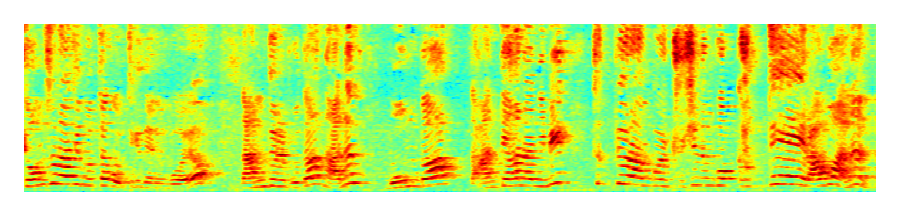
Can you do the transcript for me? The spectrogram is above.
겸손하지 못하고 어떻게 되는 거예요? 남들보다 나는 뭔가 나한테 하나님이 특별한 걸 주시는 것 같아 라고 하는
